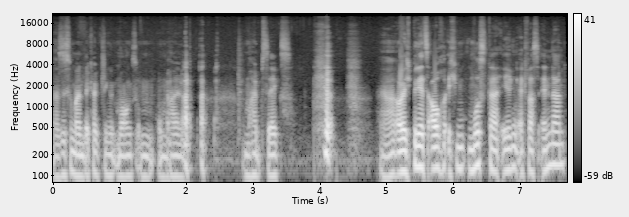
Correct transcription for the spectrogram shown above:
Da siehst du, mein Wecker klingelt morgens um, um, halb, um halb sechs. Ja, aber ich bin jetzt auch, ich muss da irgendetwas ändern.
